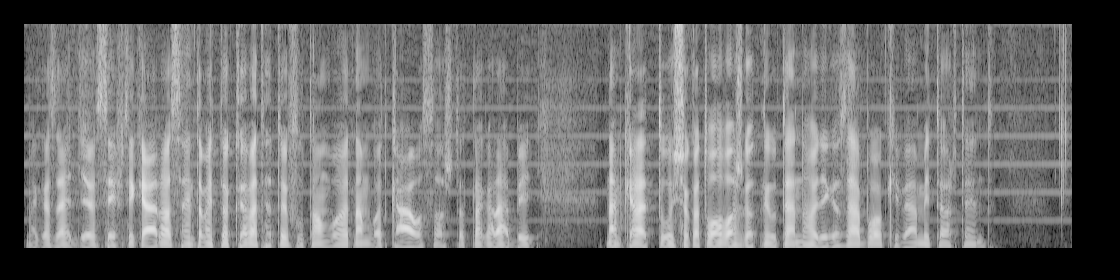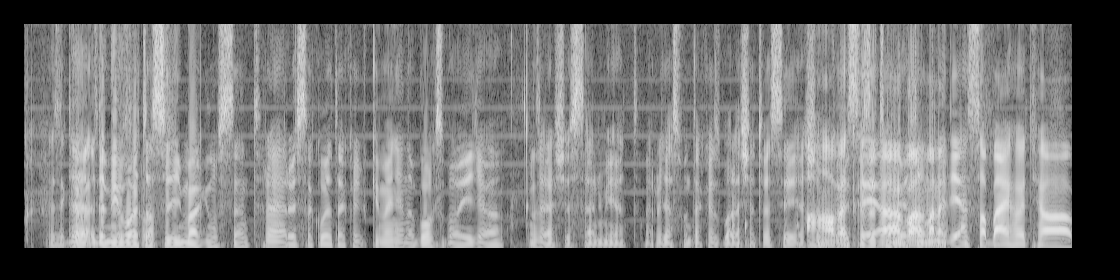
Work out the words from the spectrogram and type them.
meg ez egy safety car szerintem egy tök követhető futam volt, nem volt káoszos, tehát legalább így nem kellett túl sokat olvasgatni utána, hogy igazából kivel mi történt. Ez egy De, de mi volt az, hogy Magnussen-t ráerőszakolták, hogy kimenjen a boxba így a, az első szárny miatt? Mert hogy azt mondták, hogy ez baleset veszélyes? Aha, veszély. Van, van Hamiltonnal? egy ilyen szabály, hogyha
